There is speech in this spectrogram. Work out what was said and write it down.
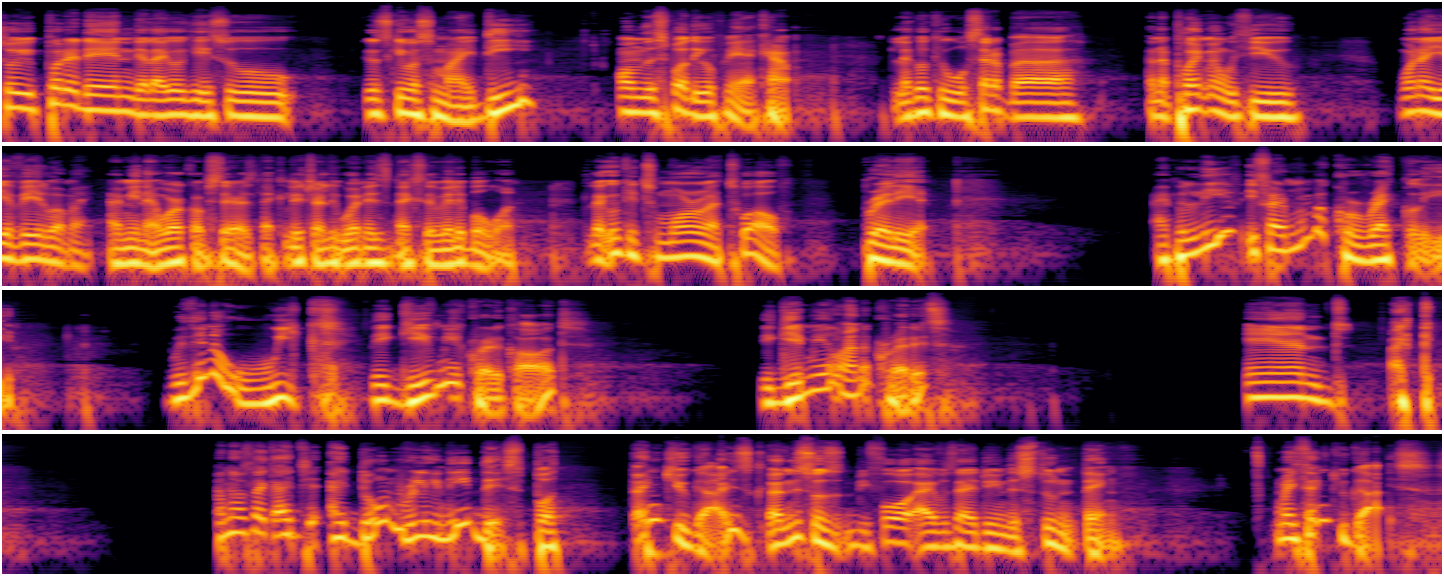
So you put it in, they're like, okay, so just give us some ID. On the spot, they open the account. Like, okay, we'll set up a, an appointment with you. When are you available? Like, I mean, I work upstairs. Like, literally, when is the next available one? Like, okay, tomorrow at 12. Brilliant. I believe, if I remember correctly, within a week, they gave me a credit card. They gave me a line of credit. And I, and I was like, I, I don't really need this, but thank you guys. And this was before I was doing the student thing. I'm like, thank you guys.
